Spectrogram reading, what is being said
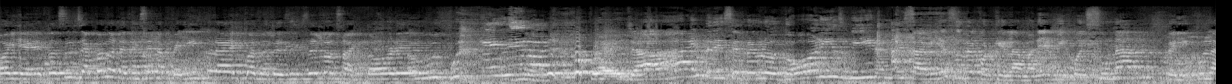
Oye, entonces ya cuando les dicen la película y cuando les dicen los actores, ¿qué vieron? Pues ya, ay, me dice el Rebro, Doris, mira, que sabías porque la manera me dijo, es una película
